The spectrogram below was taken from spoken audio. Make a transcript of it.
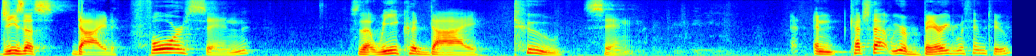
Jesus died for sin so that we could die to sin. And catch that, we were buried with him too.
